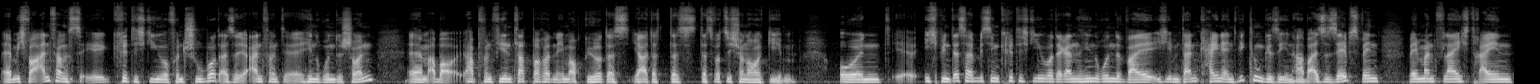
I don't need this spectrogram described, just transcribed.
ähm, ich war anfangs äh, kritisch gegenüber von Schubert, also Anfang der Hinrunde schon, ähm, aber habe von vielen Gladbachern eben auch gehört, dass ja, das, das, das wird sich schon noch ergeben. Und äh, ich bin deshalb ein bisschen kritisch gegenüber der ganzen Hinrunde, weil ich eben dann keine Entwicklung gesehen habe. Also selbst wenn, wenn man vielleicht rein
